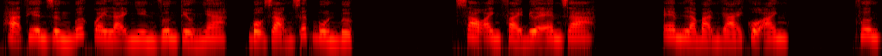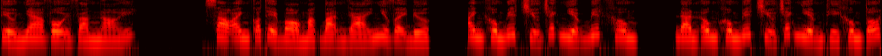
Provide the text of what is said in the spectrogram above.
Hạ Thiên dừng bước quay lại nhìn Vương Tiểu Nha, bộ dạng rất buồn bực. Sao anh phải đưa em ra? Em là bạn gái của anh. Vương Tiểu Nha vội vàng nói. Sao anh có thể bỏ mặc bạn gái như vậy được? Anh không biết chịu trách nhiệm biết không? Đàn ông không biết chịu trách nhiệm thì không tốt.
